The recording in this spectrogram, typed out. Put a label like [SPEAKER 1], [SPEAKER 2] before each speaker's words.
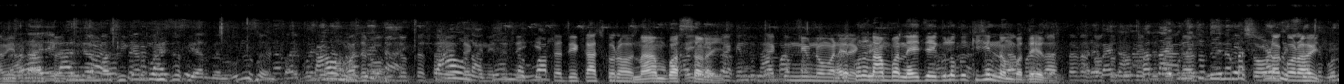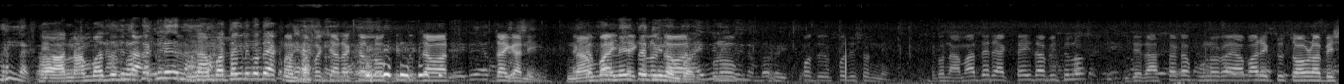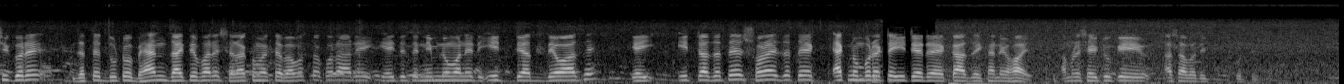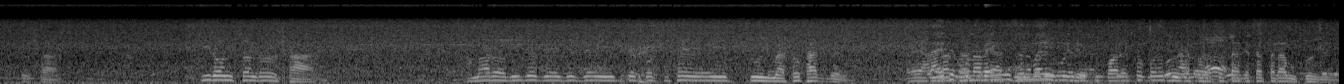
[SPEAKER 1] আমি আমাদের অভিযোগটা স্যার দিয়ে কাজ করা
[SPEAKER 2] নাম্বার ছাড়াই।
[SPEAKER 1] এটা কিন্তু একদম নিম্নমানের
[SPEAKER 2] কোনো নাম্বার নেই যে এগুলো কিসের নাম্বার দেখে
[SPEAKER 1] চওড়া করা হয়েছে।
[SPEAKER 2] হ্যাঁ, আর নাম্বার যদি নাম্বার থাকলে কোথায় এক নাম্বার
[SPEAKER 1] পাশাপাশি আর একটা লোক কিন্তু যাওয়ার জায়গা নেই।
[SPEAKER 2] নাম্বার নেই তো দুই নাম্বার।
[SPEAKER 1] কোনো পজিশন নেই। এখন আমাদের একটাই দাবি ছিল যে রাস্তাটা পুনরায় আবার একটু চওড়া বেশি করে যাতে দুটো ভ্যান যাইতে পারে, সেরকম একটা ব্যবস্থা করা। আর এই যে নিম্নমানের ইট দেওয়া আছে, এই ইটটা যাতে সরাই যাতে এক- নম্বর একটা ইটের কাজ এখানে হয়। আমরা সেইটুকুই আশাবাদী করতেছি।
[SPEAKER 3] সার কিরণ চন্দ্র সার? আমার অভিযোগ এই যে যে ঈদটা করতেছে, এই ঈদ দুই মাসও থাকবে না। দেবে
